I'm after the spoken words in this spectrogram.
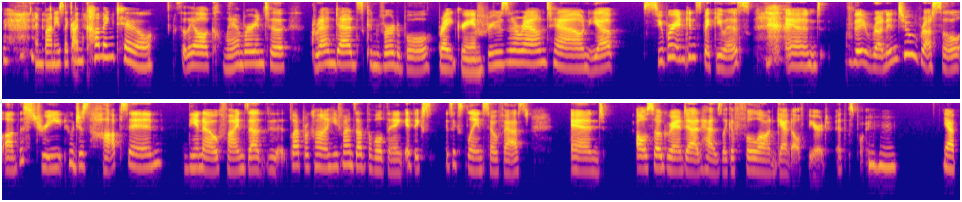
and Bonnie's like, I'm coming too. So they all clamber into Granddad's convertible, Bright green. cruising around town. Yep. Super inconspicuous. and they run into Russell on the street, who just hops in, you know, finds out the leprechaun. He finds out the whole thing. It ex- it's explained so fast. And also, Granddad has like a full on Gandalf beard at this point. Mm-hmm. Yep.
